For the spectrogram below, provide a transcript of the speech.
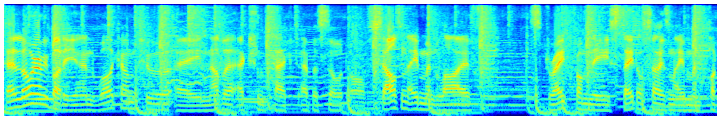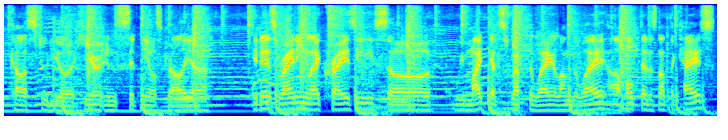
Hello, everybody, and welcome to another action packed episode of Sales Enablement Live, straight from the State of Sales Enablement podcast studio here in Sydney, Australia. It is raining like crazy, so we might get swept away along the way. I hope that is not the case.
